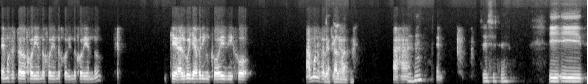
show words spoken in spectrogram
hemos estado jodiendo, jodiendo, jodiendo, jodiendo, que algo ya brincó y dijo, vámonos a la calma. Ajá. Sí, sí, sí. Y, y,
